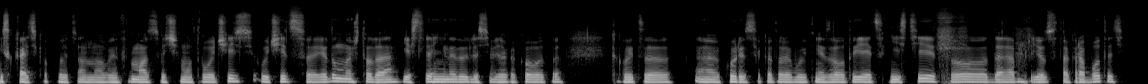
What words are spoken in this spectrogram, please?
искать какую-то новую информацию, чему-то учить, учиться? Я думаю, что да. Если я не найду для себя какого-то какой-то э, курицы, которая будет мне золотые яйца нести, то да, придется так работать.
